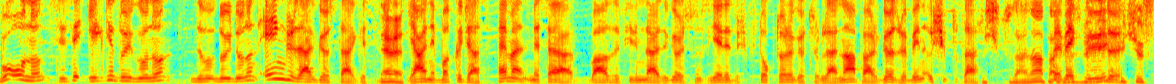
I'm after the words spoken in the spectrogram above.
Bu onun size ilgi duygunun du- duyduğunun en güzel göstergesidir. Evet. Yani bakacağız. Hemen mesela bazı filmlerde görürsünüz yere düşmüş doktora götürürler. Ne yapar? Göz bebeğini ışık tutar. Işık tutar ne yapar? Bebek Göz büyüdü. Küçür.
